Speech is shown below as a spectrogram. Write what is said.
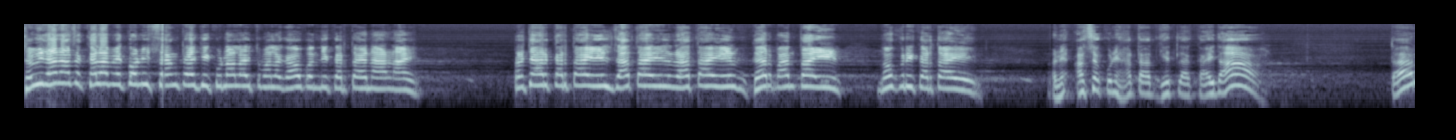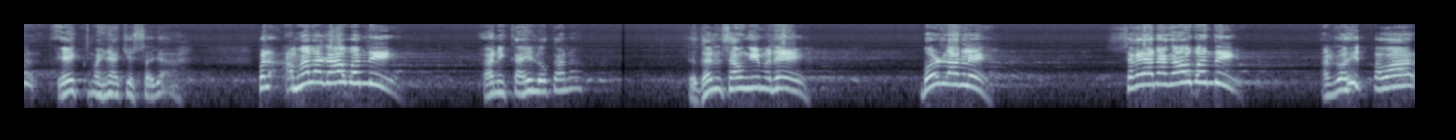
संविधानाचं कलम एकोणीस सांगताय की कुणालाही तुम्हाला गावबंदी करता येणार नाही. प्रचार करता येईल जाता येईल राहता येईल घर बांधता येईल नोकरी करता येईल. आणि असं कोणी हातात घेतला कायदा तर एक महिन्याची सजा. पण आम्हाला गाव बंदी आणि काही लोकांना तर घनसावंगीमध्ये बोर्ड लागले. सगळ्यांना गाव बंदी आणि रोहित पवार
